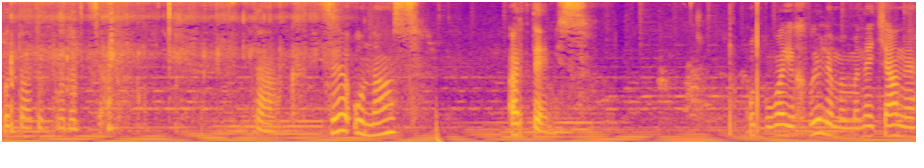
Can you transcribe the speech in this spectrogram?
питати продавця. Так, це у нас Артеміс. От буває хвилями, мене тяне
